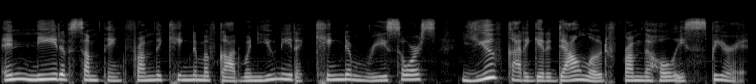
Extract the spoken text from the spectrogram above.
in need of something from the kingdom of God, when you need a kingdom resource, you've got to get a download from the Holy Spirit.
